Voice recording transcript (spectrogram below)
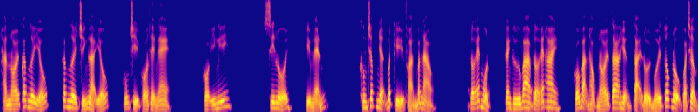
hắn nói các ngươi yếu, các ngươi chính là yếu, cũng chỉ có thể nghe. Có ý nghĩ. Xin lỗi, kìm nén. Không chấp nhận bất kỳ phản bác nào. TS1, canh thứ 3 TS2, có bạn học nói ta hiện tại đổi mới tốc độ quá chậm,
